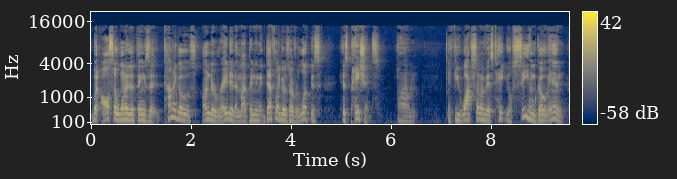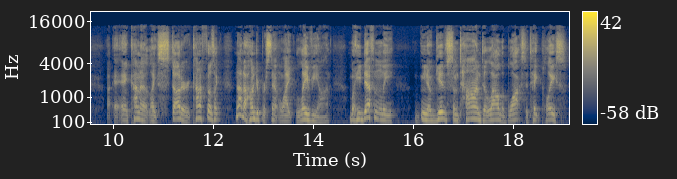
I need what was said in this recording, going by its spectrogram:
But also, one of the things that kind of goes underrated, in my opinion, it definitely goes overlooked, is his patience. Um, if you watch some of his tape, you'll see him go in uh, and kind of like stutter. It kind of feels like not 100% like Le'Veon, but he definitely, you know, gives some time to allow the blocks to take place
